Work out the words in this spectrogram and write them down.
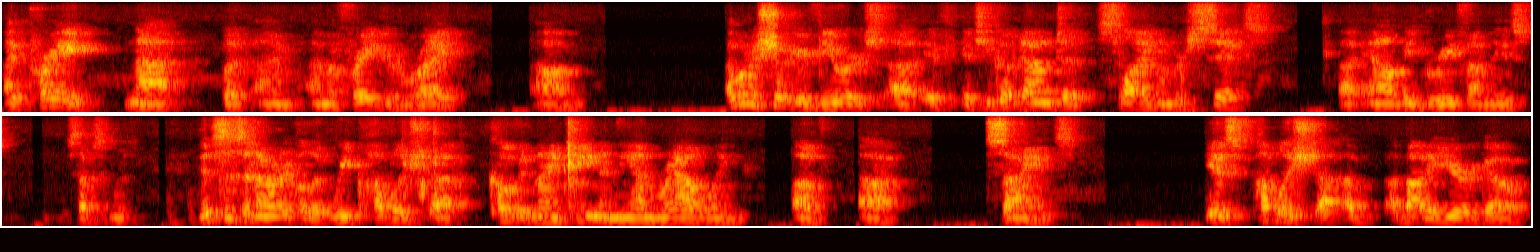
I pray not, but I'm I'm afraid you're right. Um, I want to show your viewers, uh, if, if you go down to slide number six, uh, and I'll be brief on these subsequent. This is an article that we published, uh, COVID 19 and the Unraveling of uh, Science, is published uh, about a year ago,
